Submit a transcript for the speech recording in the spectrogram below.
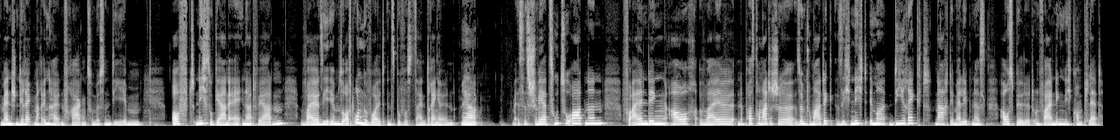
Menschen direkt nach Inhalten fragen zu müssen, die eben oft nicht so gerne erinnert werden, weil sie eben so oft ungewollt ins Bewusstsein drängeln. Ja. Es ist schwer zuzuordnen vor allen Dingen auch, weil eine posttraumatische Symptomatik sich nicht immer direkt nach dem Erlebnis ausbildet und vor allen Dingen nicht komplett.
